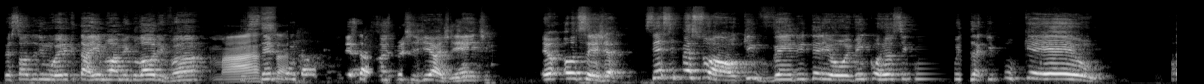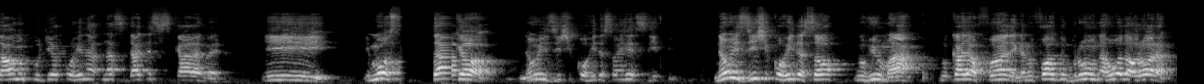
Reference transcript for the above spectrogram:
Pessoal do Limoeiro que tá aí, meu amigo Laurivan. Massa. sempre contando prestações, prestigia a gente. Eu, ou seja, se esse pessoal que vem do interior e vem correr os circuitos aqui, por que eu, tal, não podia correr na, na cidade desses caras, velho. E, e mostrar que, ó, não existe corrida só em Recife. Não existe corrida só no Rio Mar, no Carlos Alfândega, no Forte do Bruno, na Rua da Aurora.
